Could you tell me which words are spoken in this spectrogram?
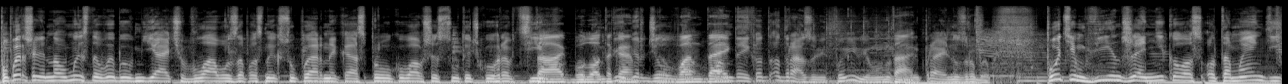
По-перше, він навмисно вибив м'яч в лаву запасних суперника, спровокувавши сутичку гравців. Так, було Там таке. Вірджил Ван Ван Дейк. Дейк одразу відповів йому. ну, Так. правильно зробив. Потім він же Ніколас Отаменді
